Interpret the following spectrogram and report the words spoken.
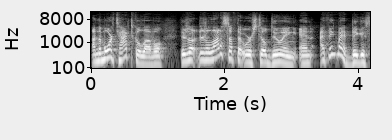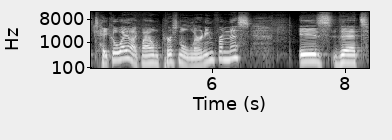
On the more tactical level, there's a, there's a lot of stuff that we're still doing, and I think my biggest takeaway, like my own personal learning from this, is that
